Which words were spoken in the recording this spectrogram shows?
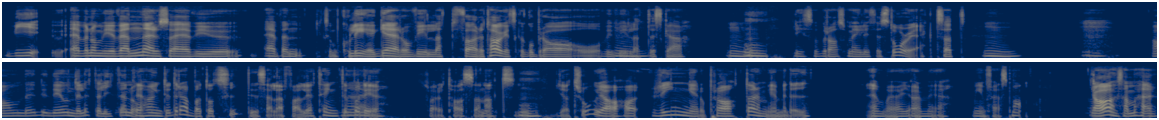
vi, även om vi är vänner så är vi ju även liksom kollegor och vill att företaget ska gå bra och vi vill Mm. att det ska Mm. Mm. bli så bra som möjligt för Story Act. Så att, Mm. ja, det, det underlättar lite ändå. Det har inte drabbat oss hittills i alla fall. Jag tänkte på Nej. det för ett tag sedan att Mm. jag tror jag har, ringer och pratar mer med dig än vad jag gör med min fästman. Ja, samma här.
